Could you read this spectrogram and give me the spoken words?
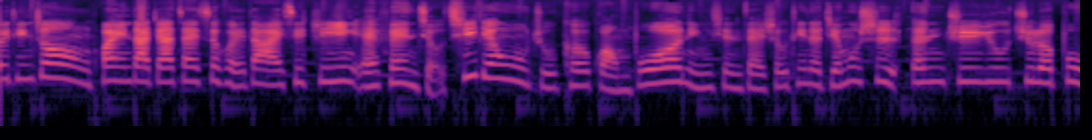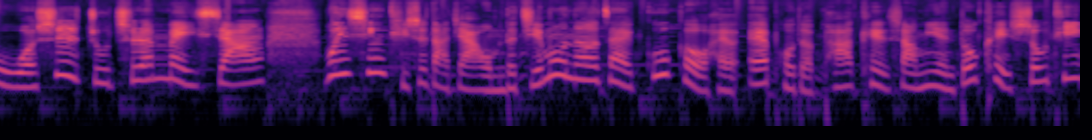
各位听众，欢迎大家再次回到 IC 之音 FM 九七点五竹科广播。您现在收听的节目是 NGU 俱乐部，我是主持人美翔。温馨提示大家，我们的节目呢，在 Google 还有 Apple 的 p o c k e t 上面都可以收听。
